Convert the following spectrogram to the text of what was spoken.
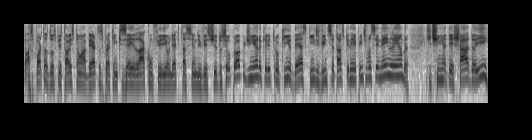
as portas do hospital estão abertas para quem quiser ir lá conferir onde é que está sendo investido o seu próprio dinheiro, aquele troquinho 10, 15, 20 centavos que de repente você nem lembra que tinha deixado aí,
